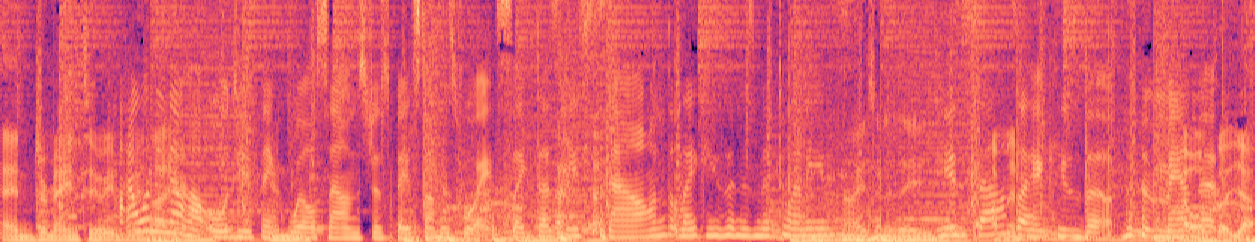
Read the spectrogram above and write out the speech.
and Jermaine too. Even I want to know how old you think And- Will sounds just based on his voice. Like, does he sound like he's in his mid twenties? No, he's in his 80s. He sounds in- like he's the, the man old- that, yeah.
